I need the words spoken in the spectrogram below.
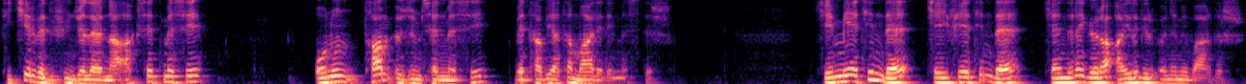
fikir ve düşüncelerine aksetmesi, onun tam özümsenmesi ve tabiata mal edilmesidir. Kemiyetin de, keyfiyetin de kendine göre ayrı bir önemi vardır.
